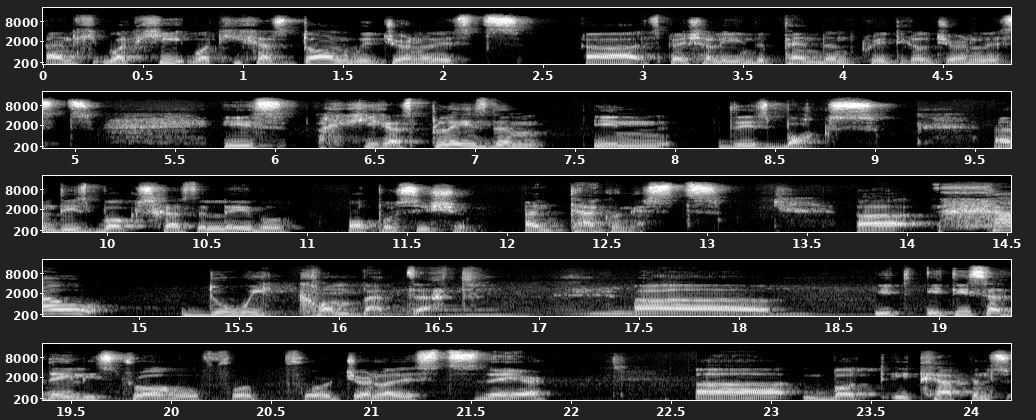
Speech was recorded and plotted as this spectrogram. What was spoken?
And he, what he what he has done with journalists, uh, especially independent critical journalists, is he has placed them in this box. And this box has the label opposition, antagonists. Uh, how do we combat that? It, it is a daily struggle for, for journalists there, uh, but it happens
